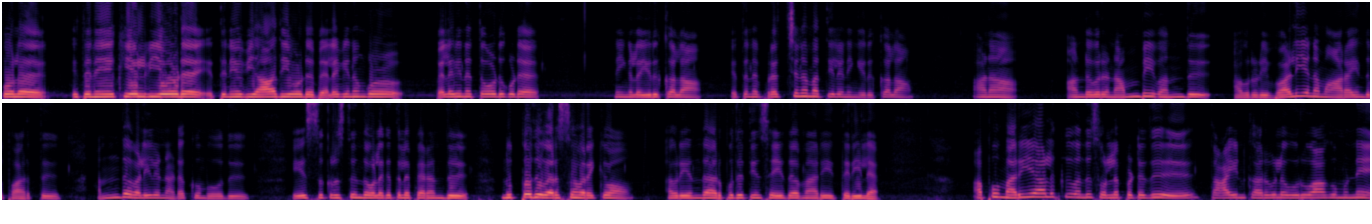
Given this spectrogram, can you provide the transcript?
போல் எத்தனையோ கேள்வியோட எத்தனையோ வியாதியோட பலவீனங்கோ பலவீனத்தோடு கூட நீங்கள் இருக்கலாம். எத்தனை பிரச்சனை மத்தியில் நீங்கள் இருக்கலாம். ஆனால் ஆண்டவரை நம்பி வந்து அவருடைய வழியை நம்ம ஆராய்ந்து பார்த்து அந்த வழியில் நடக்கும்போது இயேசு கிறிஸ்து இந்த உலகத்தில் பிறந்து முப்பது வருஷம் வரைக்கும் அவர் எந்த அற்புதத்தையும் செய்த மாதிரி தெரியல. அப்போது மரியாளுக்கு வந்து சொல்லப்பட்டது தாயின் கருவில் உருவாகும் முன்னே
